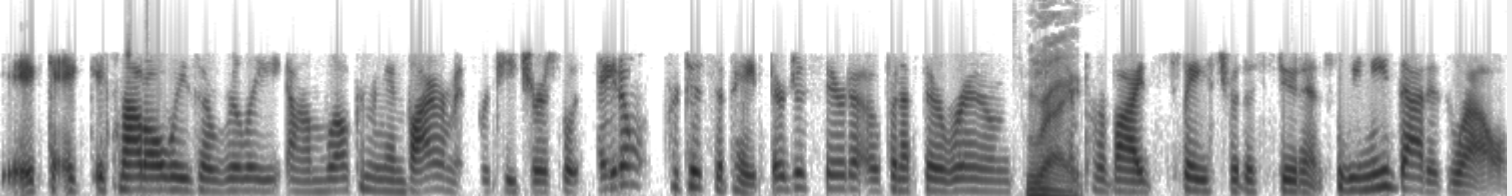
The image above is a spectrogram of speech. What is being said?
it, it, it's not always a really um, welcoming environment for teachers. But they don't participate; they're just there to open up their rooms right. and provide space for the students. So we need that as well.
